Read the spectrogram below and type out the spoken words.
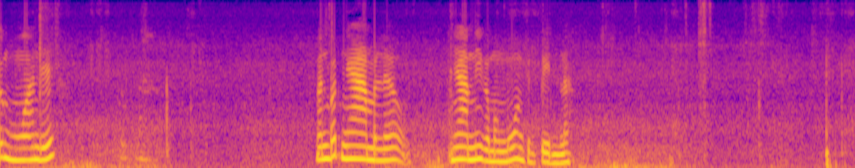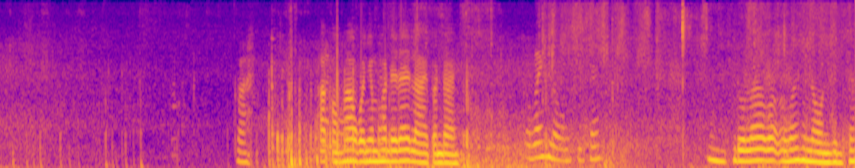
เทิงหัวหั่นเด้มันเบดยามมันแล้วยามนี่ก็มังม่วงเป็นเป็นๆละไปผักของเฮาก็ยังพอได้ได้หลายปันใดเอาไว้นอนสิจ๊ะอืมโดล่าว่าเอาไว้ให้นอนกินซะ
